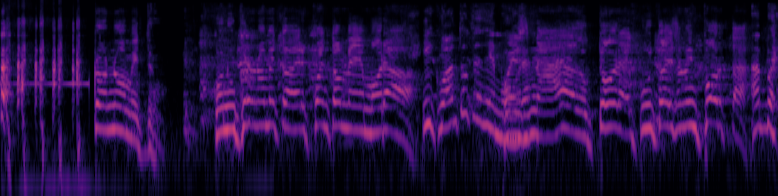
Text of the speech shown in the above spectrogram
Cronómetro. Con un cronómetro a ver cuánto me demoraba. ¿Y cuánto te demora? Pues nada, doctora, el punto de eso no importa. Ah, pues-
